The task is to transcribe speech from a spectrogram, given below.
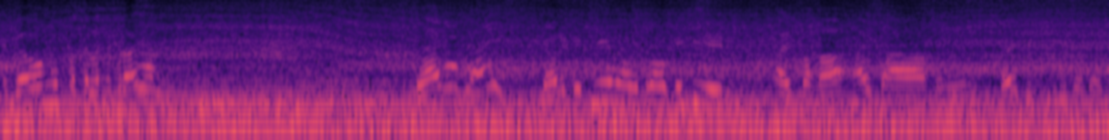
Nagawa mo, padala ni Brian. Brian, Brian. Galing ka Jim. Ako tawag ka Jim. Ay baka, ay sa akin. Dahil ka Jim na dahil.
